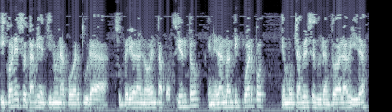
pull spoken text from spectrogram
y con eso también tiene una cobertura superior al 90%, generando anticuerpos que muchas veces duran toda la vida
